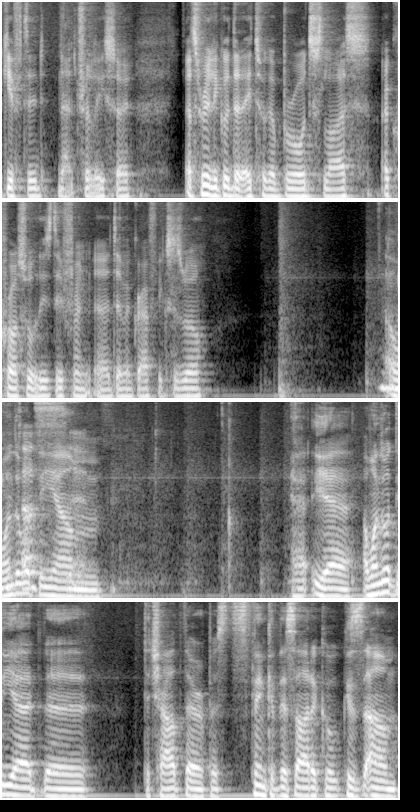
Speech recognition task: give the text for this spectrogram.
gifted naturally. So that's really good that they took a broad slice across all these different uh, demographics as well. I wonder what the um. uh, yeah, I wonder what the uh, the the child therapists think of this article because um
